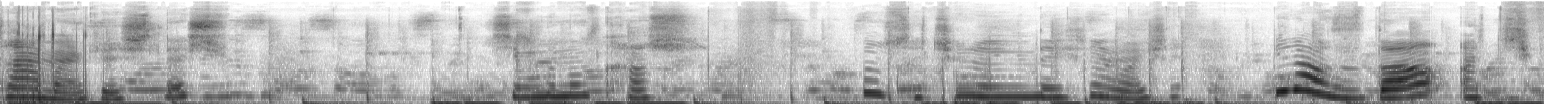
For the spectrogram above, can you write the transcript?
Tamam arkadaşlar. Şimdi bunun kaş. Bu saçın rengi değişmeye başladı. Biraz daha açık.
